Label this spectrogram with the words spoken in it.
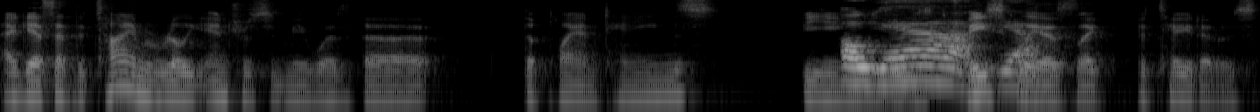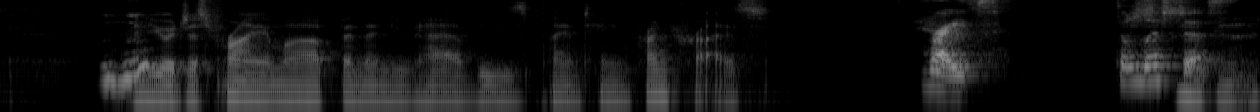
I guess at the time really interested me was the the plantains being Oh, used yeah, basically yeah. as like potatoes, Mhm. and you would just fry them up, and then you'd have these plantain French fries. Right. Delicious. good.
